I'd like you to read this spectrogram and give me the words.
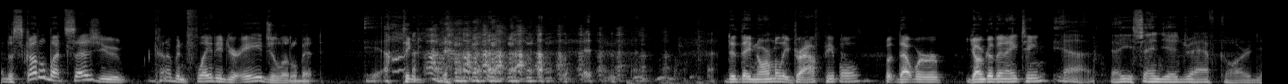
The scuttlebutt says you kind of inflated your age a little bit. Yeah. Did they normally draft people that were younger than 18? Yeah. They send you a draft card.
